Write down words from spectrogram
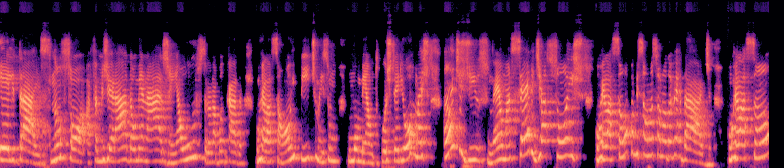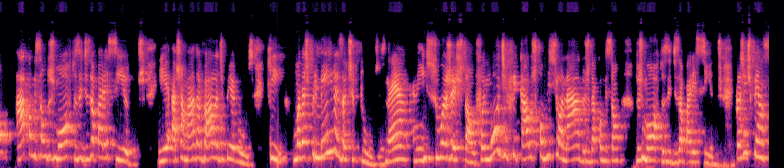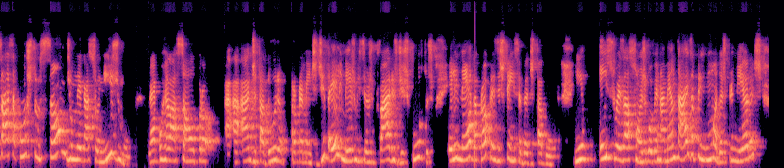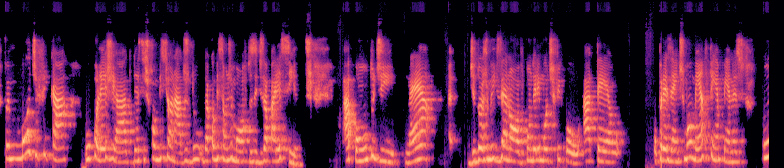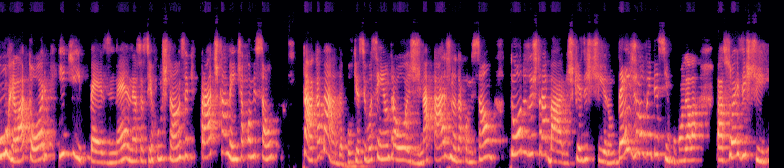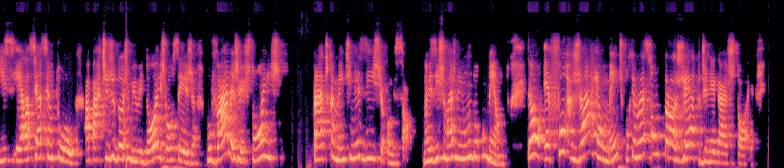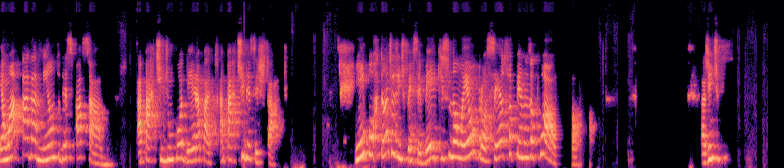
ele traz não só a famigerada homenagem ao Ustra na bancada com relação ao impeachment, isso um, um momento posterior, mas antes disso, né, uma série de ações com relação à Comissão Nacional da Verdade, com relação à Comissão dos Mortos e Desaparecidos e a chamada Vala de Perus, que uma das primeiras atitudes né, em sua gestão foi modificar os comissionados da Comissão dos Mortos e Desaparecidos. Para a gente pensar essa construção de um negacionismo né, com relação ao, a, a, ditadura propriamente dita, ele mesmo em seus vários discursos, ele nega a própria existência da ditadura. E em suas ações governamentais, uma das primeiras foi modificar o colegiado desses comissionados do, da Comissão de Mortos e Desaparecidos, a ponto de, né, de 2019, quando ele modificou até o, o presente momento, tem apenas um relatório e que pese né, nessa circunstância que praticamente a comissão está acabada, porque se você entra hoje na página da comissão, todos os trabalhos que existiram desde 95, quando ela passou a existir e ela se acentuou a partir de 2002, ou seja, por várias gestões, praticamente inexiste a comissão. Não existe mais nenhum documento. Então, é forjar realmente, porque não é só um projeto de negar a história, é um apagamento desse passado, a partir de um poder, a partir desse Estado. E é importante a gente perceber que isso não é um processo apenas atual. A gente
